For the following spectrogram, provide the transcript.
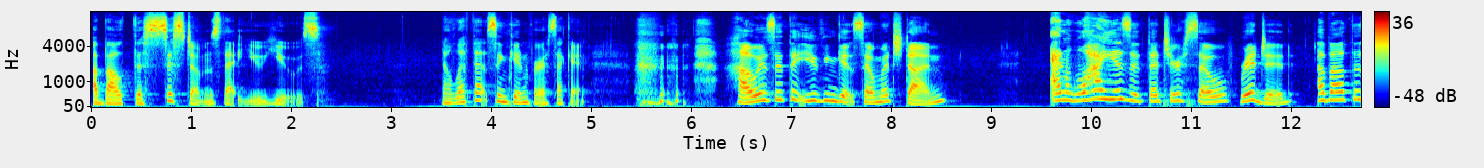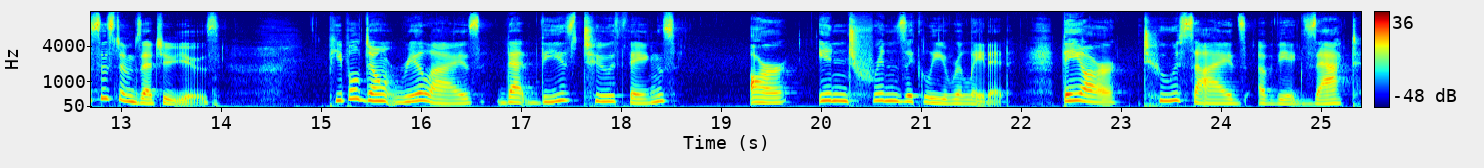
about the systems that you use? Now let that sink in for a second. How is it that you can get so much done? And why is it that you're so rigid about the systems that you use? People don't realize that these two things are intrinsically related. They are two sides of the exact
